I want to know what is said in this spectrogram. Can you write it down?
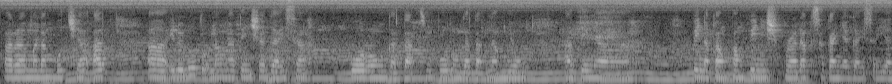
para malambot siya at ah, iluluto lang natin siya guys sa purong gata. So purong gata lang yung ating ah, pinakang pang finished product sa kanya guys. Ayan.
